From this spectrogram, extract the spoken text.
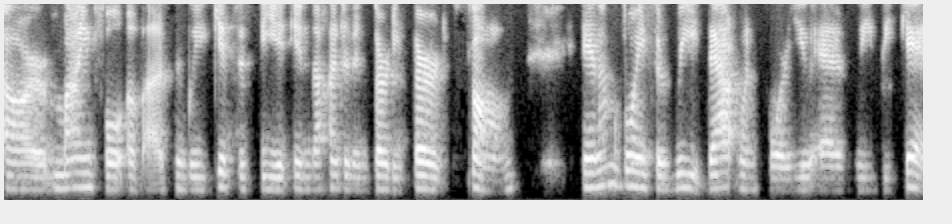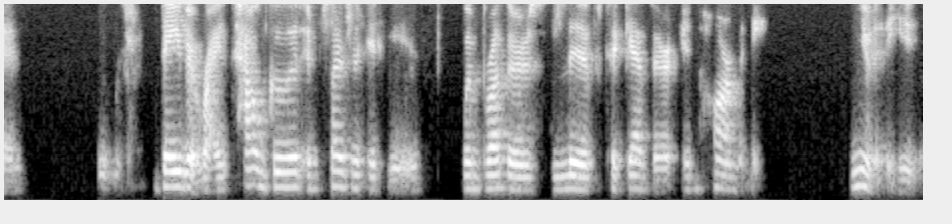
or mindful of us, and we get to see it in the 133rd Psalm. And I'm going to read that one for you as we begin. David writes, How good and pleasant it is when brothers live together in harmony. Unity here.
